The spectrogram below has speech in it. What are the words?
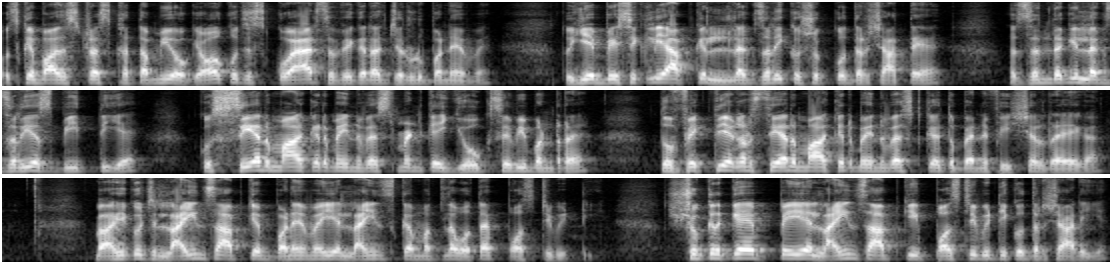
उसके बाद स्ट्रेस खत्म ही हो गया और कुछ स्क्वायर्स वगैरह ज़रूर बने हुए। तो ये बेसिकली आपके लग्जरी कुशुक को दर्शाते हैं। ज़िंदगी लग्जरियस बीतती है। कुछ शेयर मार्केट में इन्वेस्टमेंट के योग से भी बन रहे हैं। तो व्यक्ति अगर शेयर मार्केट में इन्वेस्ट करे तो बेनिफिशियल रहेगा। बाकी कुछ लाइंस आपके बने हुए ये लाइंस का मतलब होता है पॉजिटिविटी शुक्र के पे ये लाइंस आपकी पॉजिटिविटी को दर्शा रही है।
